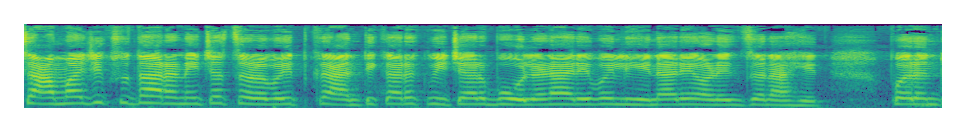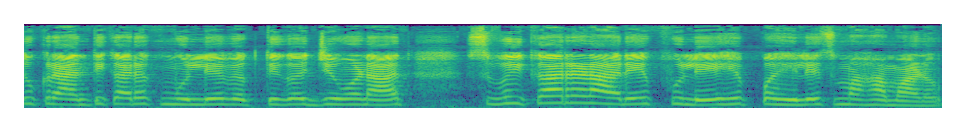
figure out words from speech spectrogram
सामाजिक सुधारणेच्या चळवळीत क्रांतिकारक विचार बोलणारे व लिहिणारे अनेक जण आहेत परंतु क्रांतिकारक मूल्य व्यक्तिगत जीवनात स्वीकारणारे फुले हे पहिलेच महामानव.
